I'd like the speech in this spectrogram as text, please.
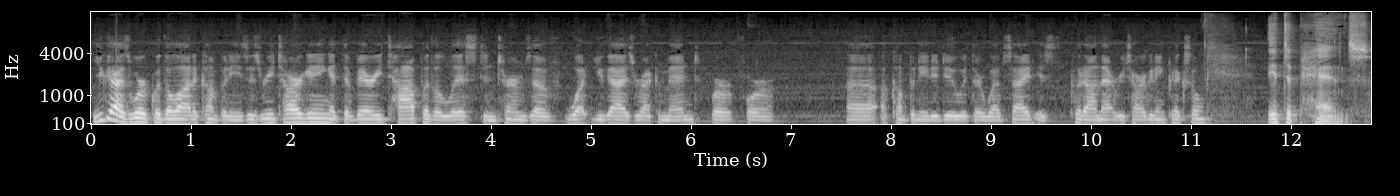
You guys work with a lot of companies. Is retargeting at the very top of the list in terms of what you guys recommend for for uh, a company to do with their website? Is put on that retargeting pixel? It depends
